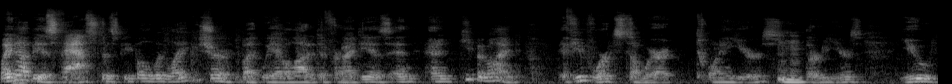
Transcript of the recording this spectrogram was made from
Might not be as fast as people would like. Sure. But we have a lot of different ideas, and, and keep in mind, if you've worked somewhere twenty years, Mhm. thirty years, you,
